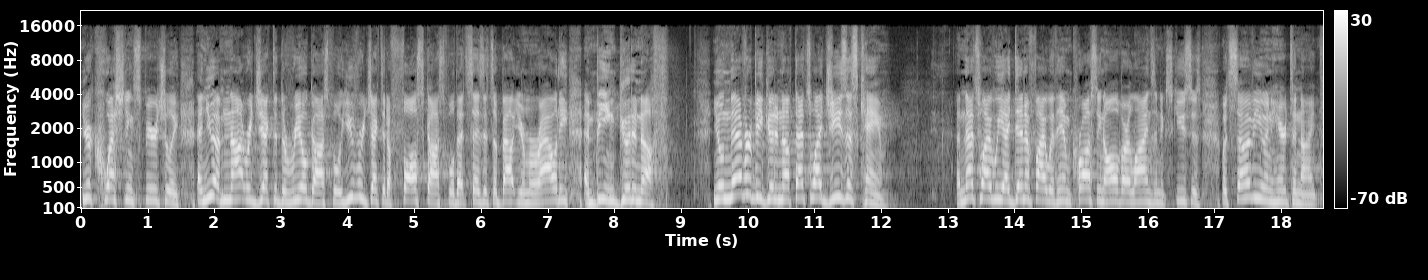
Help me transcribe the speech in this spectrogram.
You're questioning spiritually, and you have not rejected the real gospel. You've rejected a false gospel that says it's about your morality and being good enough. You'll never be good enough. That's why Jesus came. And that's why we identify with him, crossing all of our lines and excuses. But some of you in here tonight,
